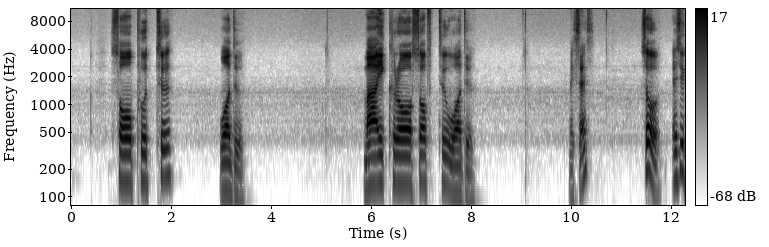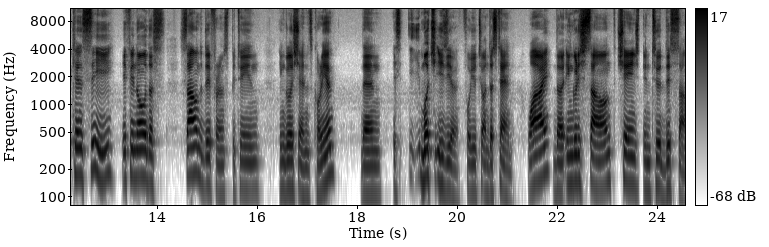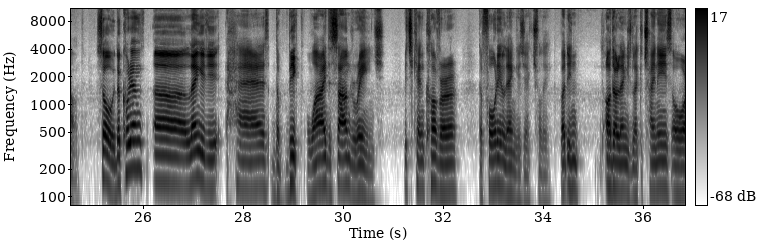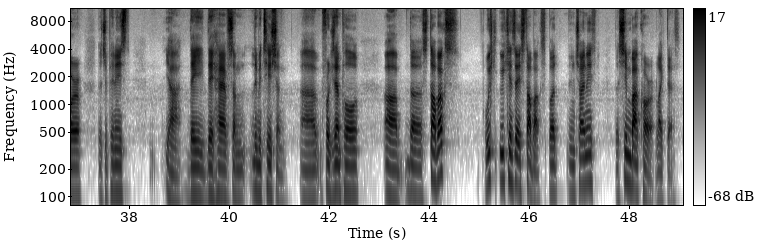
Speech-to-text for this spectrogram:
소프트 워드 마이크로소프트 워드 Make sense? So as you can see, if you know the sound difference between English and Korean, then it's much easier for you to understand why the English sound changed into this sound. So the Korean uh, language has the big, wide sound range, which can cover the foreign language actually. But in other language like Chinese or the Japanese, yeah, they, they have some limitation. Uh, for example, uh, the Starbucks we, we can say Starbucks, but in Chinese, the Shimbakor, like this.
